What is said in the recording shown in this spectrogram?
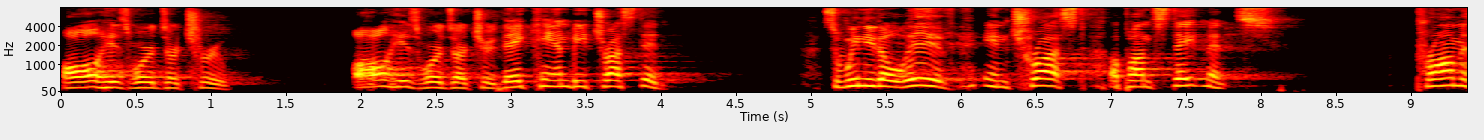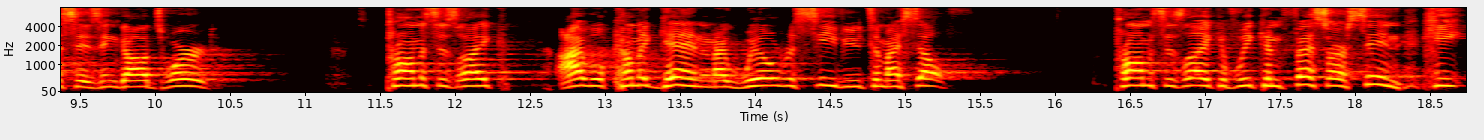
All his words are true. All his words are true. They can be trusted. So we need to live in trust upon statements, promises in God's word. Promises like, I will come again and I will receive you to myself. Promises like if we confess our sin, he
